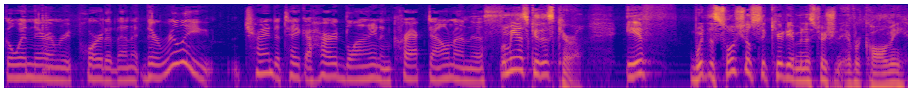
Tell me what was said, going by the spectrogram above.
go in there and report it. And they're really trying to take a hard line and crack down on this. Let me ask you this, Carol. If would the Social Security Administration ever call me?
